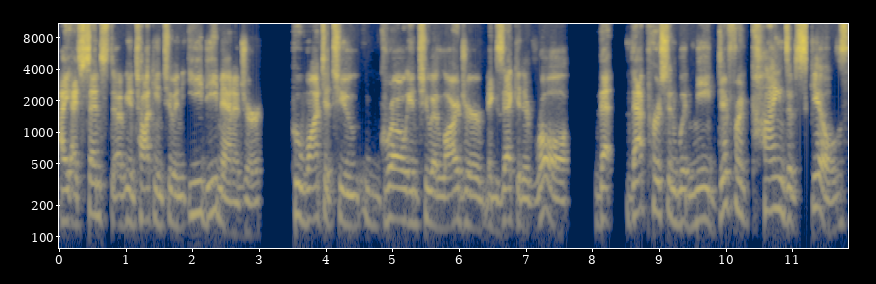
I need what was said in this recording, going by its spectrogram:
I, I, sensed uh, in talking to an ED manager who wanted to grow into a larger executive role that that person would need different kinds of skills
